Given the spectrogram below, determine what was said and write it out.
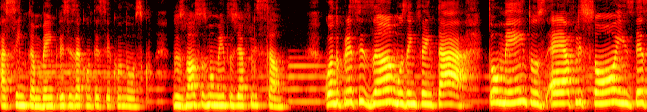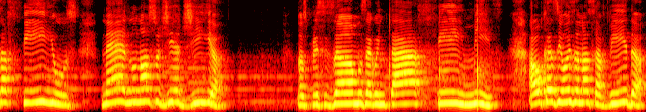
Assim também precisa acontecer conosco, nos nossos momentos de aflição. Quando precisamos enfrentar tormentos, é, aflições, desafios, né, no nosso dia a dia. Nós precisamos aguentar firmes. Há ocasiões da nossa vida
